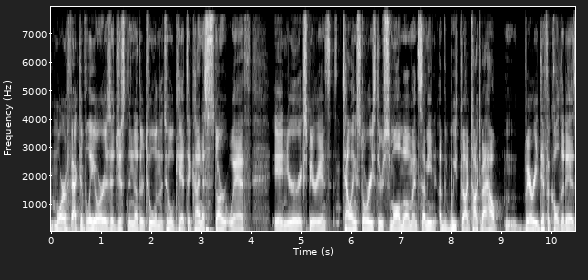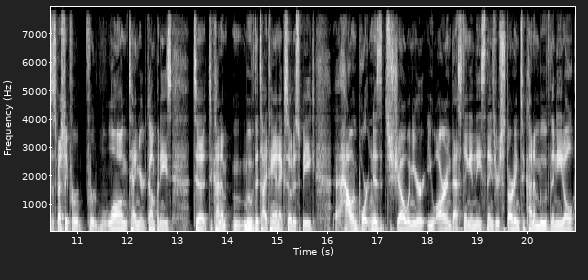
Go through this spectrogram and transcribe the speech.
more effectively, or is it just another tool in the toolkit to kind of start with? In your experience telling stories through small moments? I mean, uh, we talked about how very difficult it is, especially for for long tenured companies, to to kind of move the Titanic, so to speak. How important is it to show when you're you are investing in these things, you're starting to kind of move the needle,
